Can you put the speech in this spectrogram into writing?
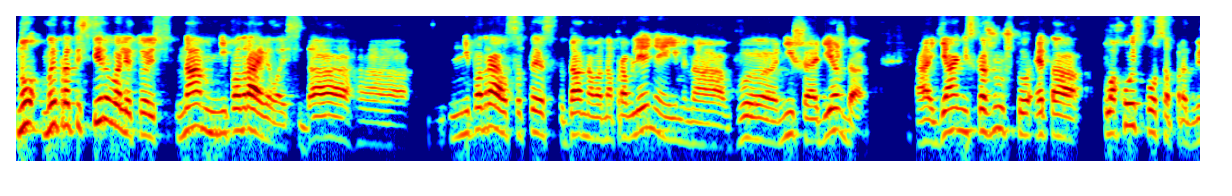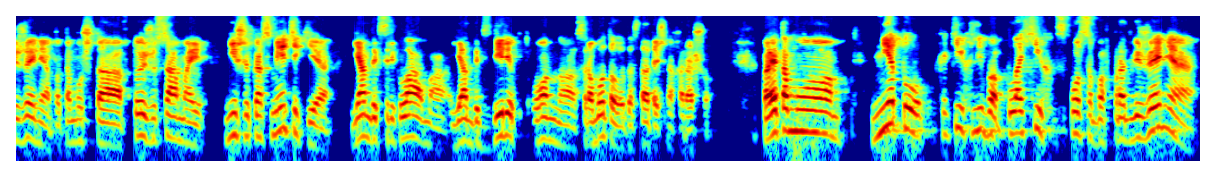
ну, мы протестировали, то есть нам не понравилось, да, а, не понравился тест данного направления именно в нише одежда. А, я не скажу, что это плохой способ продвижения, потому что в той же самой нише косметики Яндекс Реклама, Яндекс Директ, он а, сработал достаточно хорошо. Поэтому нету каких-либо плохих способов продвижения.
